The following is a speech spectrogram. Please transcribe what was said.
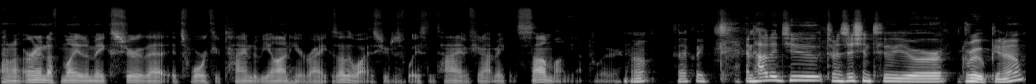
I don't know, earn enough money to make sure that it's worth your time to be on here, right? Because otherwise, you're just wasting time if you're not making some money on Twitter. Oh, exactly. And how did you transition to your group? You know,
